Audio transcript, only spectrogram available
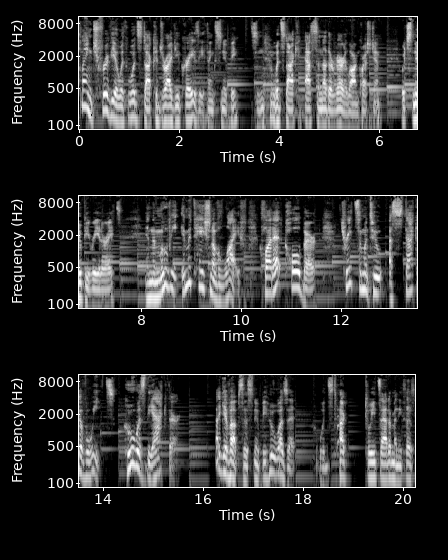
Playing trivia with Woodstock could drive you crazy, thinks Snoopy. Woodstock asks another very long question, which Snoopy reiterates. In the movie Imitation of Life, Claudette Colbert treats someone to a stack of wheats. Who was the actor? I give up, says Snoopy. Who was it? Woodstock tweets at him and he says,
